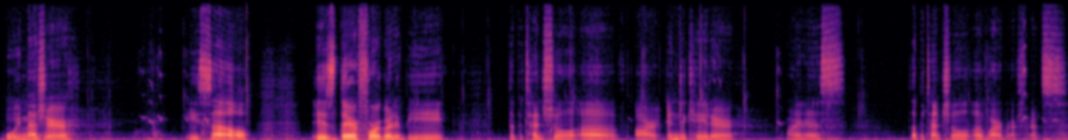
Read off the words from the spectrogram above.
what we measure, E cell, is therefore going to be the potential of our indicator minus the potential of our reference.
